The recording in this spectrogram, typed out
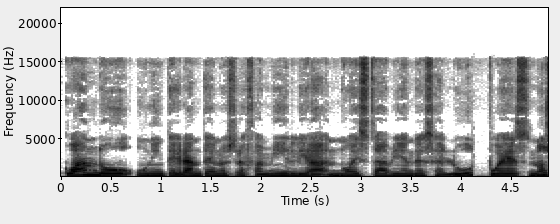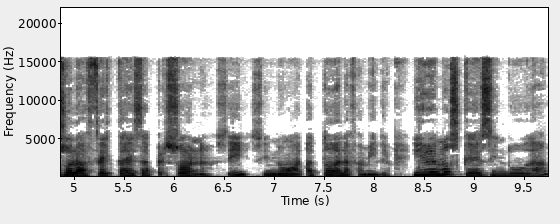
Cuando un integrante de nuestra familia no está bien de salud, pues no solo afecta a esa persona, ¿sí? sino a, a toda la familia. Y vemos que sin duda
